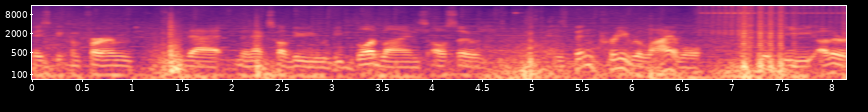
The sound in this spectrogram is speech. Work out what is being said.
basically confirmed that the next Call of Duty would be Bloodlines also has been pretty reliable with the other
